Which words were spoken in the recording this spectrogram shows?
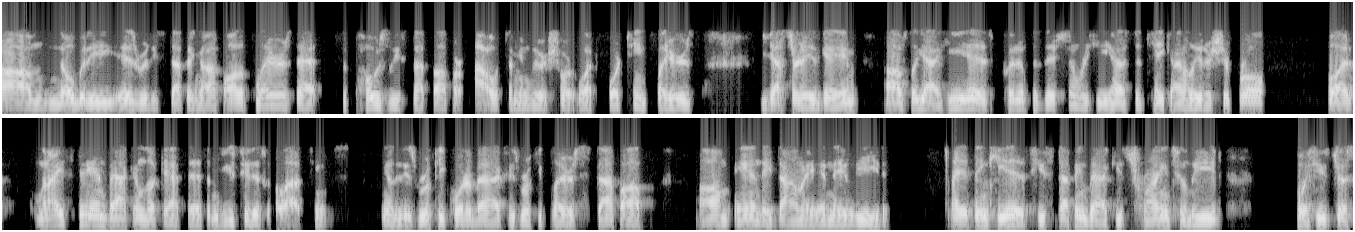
Um, nobody is really stepping up. All the players that supposedly step up are out. I mean, we were short, what, 14 players yesterday's game. Uh, so, yeah, he is put in a position where he has to take on a leadership role. But when I stand back and look at this, I mean, you see this with a lot of teams. You know, these rookie quarterbacks, these rookie players step up um, and they dominate and they lead. I think he is. He's stepping back. He's trying to lead, but he's just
